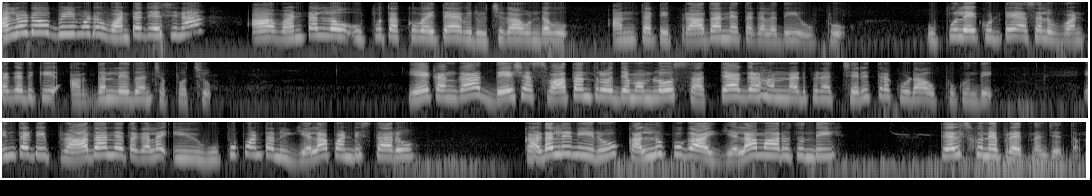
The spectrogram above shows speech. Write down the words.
నలుడు భీముడు వంట చేసినా ఆ వంటల్లో ఉప్పు తక్కువైతే అవి రుచిగా ఉండవు. అంతటి ప్రాధాన్యత గలది ఉప్పు. ఉప్పు లేకుంటే అసలు వంటగదికి అర్థం లేదు అని చెప్పొచ్చు. ఏకంగా దేశ స్వాతంత్రోద్యమంలో సత్యాగ్రహం నడిపిన చరిత్ర కూడా ఉప్పుకుంది ఇంతటి ప్రాధాన్యత గల ఈ ఉప్పు పంటను ఎలా పండిస్తారు? కడలి నీరు కల్లుప్పుగా ఎలా మారుతుంది? తెలుసుకునే ప్రయత్నం చేద్దాం.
